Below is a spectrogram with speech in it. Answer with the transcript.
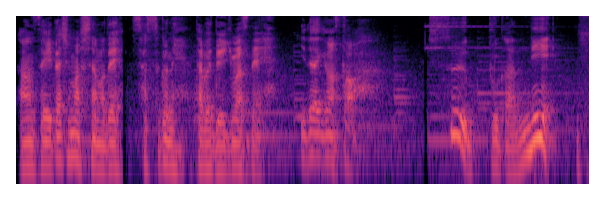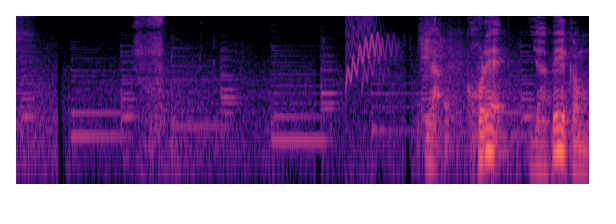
完成いたしましたので早速ね食べていきますね。いただきますとスープがねいやこれやべえかも。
